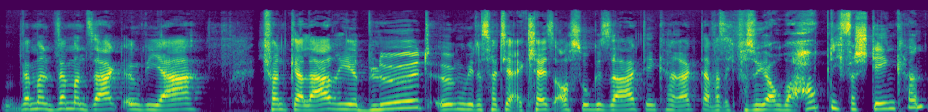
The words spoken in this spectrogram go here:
wenn man, wenn man sagt irgendwie, ja, ich fand Galadriel blöd, irgendwie, das hat ja Claes auch so gesagt, den Charakter, was ich persönlich auch überhaupt nicht verstehen kann.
